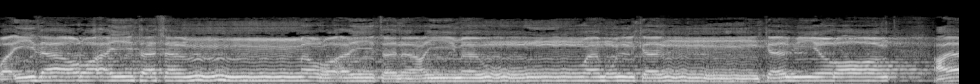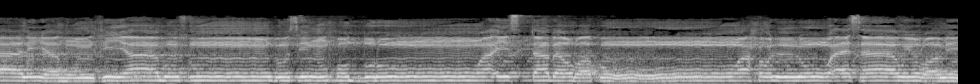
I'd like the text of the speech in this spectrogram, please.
وإذا رأيت ثم رأيت نعيما وملكا كبيرا عاليهم ثياب سندس خضر واستبرق وحلوا أساور من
